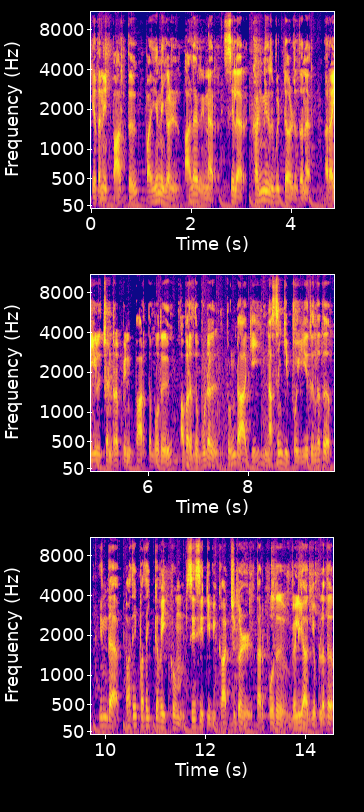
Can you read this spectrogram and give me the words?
இதனை பார்த்து பயணிகள் அலறினர். சிலர் கண்ணீர் விட்டு அழுதனர். ரயில் சென்ற பின் பார்த்தபோது அவரது உடல் துண்டாகி நசங்கி போய் இருந்தது. இந்த பதைப்பதைக்க வைக்கும் சிசிடிவி காட்சிகள் தற்போது வெளியாகியுள்ளது.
